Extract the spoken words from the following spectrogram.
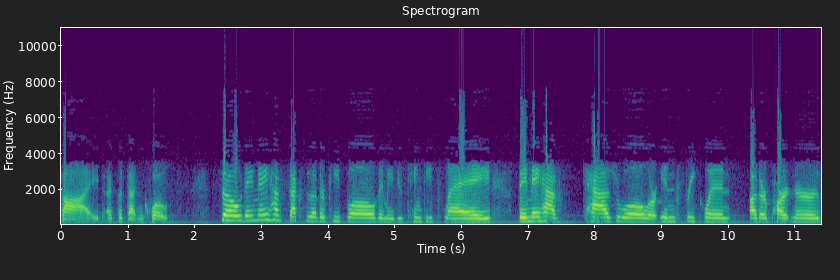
side. I put that in quotes. So they may have sex with other people, they may do kinky play, they may have casual or infrequent other partners,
